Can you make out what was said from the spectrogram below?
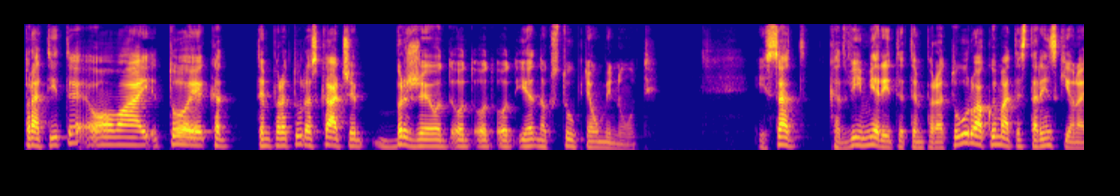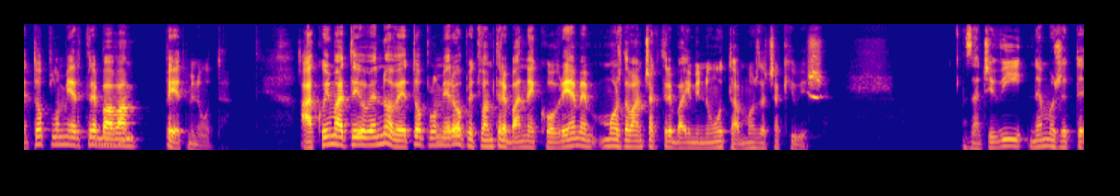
pratite, ovaj, to je kad temperatura skače brže od, od, od, od jednog stupnja u minuti. I sad, kad vi mjerite temperaturu, ako imate starinski onaj toplomjer, treba Mhm. vam 5 minuta. Ako imate i ove nove toplomjere, opet vam treba neko vrijeme, možda vam čak treba i minuta, možda čak i više. Znači, vi ne možete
